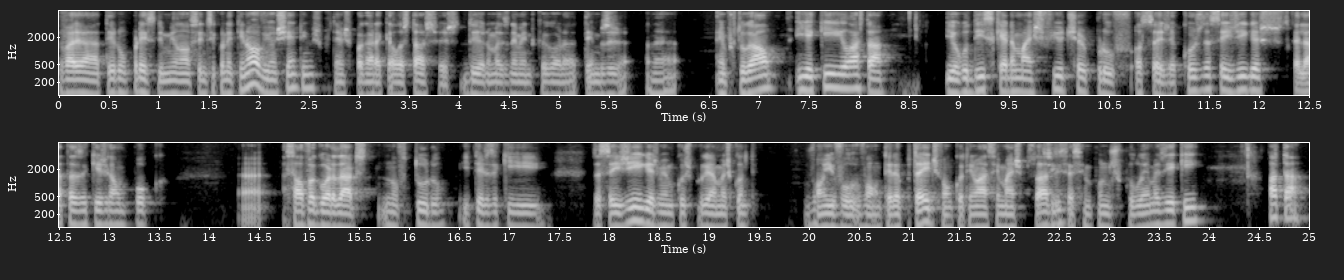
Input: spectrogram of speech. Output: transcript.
vai ter um preço de 1949 e uns cêntimos, porque temos que pagar aquelas taxas de armazenamento que agora temos na, em Portugal. E aqui lá está. Eu disse que era mais future proof, ou seja, com os 16 GB, se calhar estás aqui a jogar um pouco uh, salvaguardares no futuro e teres aqui 16 GB, mesmo que os programas vão, vão ter updates, vão continuar a ser mais pesados, Sim. isso é sempre um dos problemas. E aqui, lá está,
